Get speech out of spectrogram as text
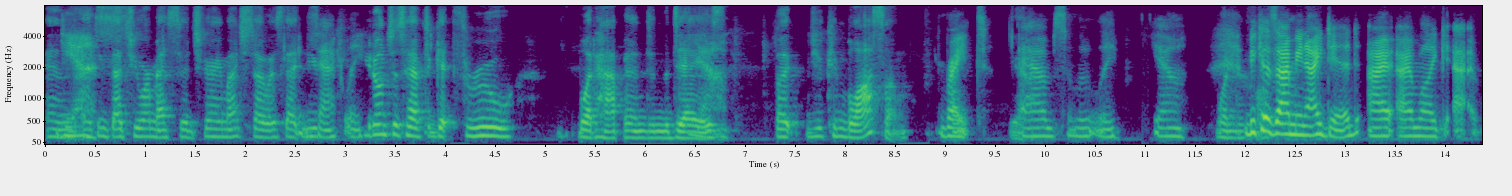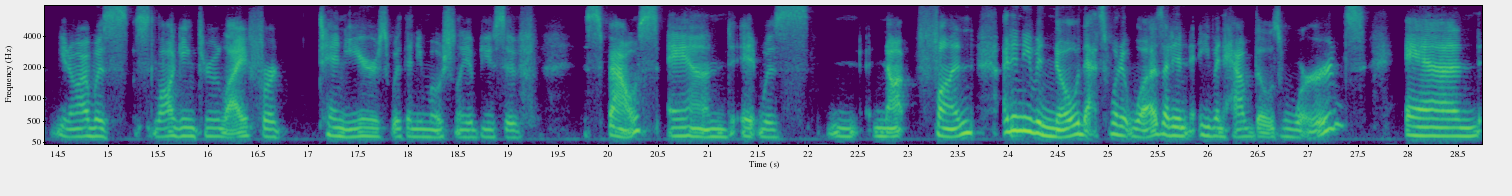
And yes. I think that's your message very much. So is that exactly you, you don't just have to get through what happened in the days, yeah. but you can blossom. Right. Yeah. Absolutely. Yeah. Wonderful. Because I mean, I did. I, I'm like, uh, you know, I was slogging through life for 10 years with an emotionally abusive spouse, and it was n- not fun. I didn't even know that's what it was. I didn't even have those words. And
